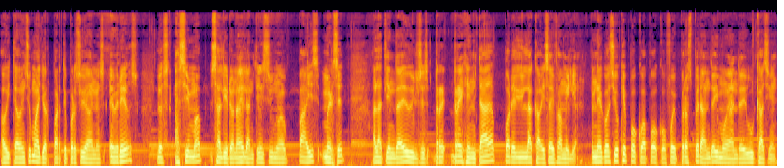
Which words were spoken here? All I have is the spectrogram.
habitado en su mayor parte por ciudadanos hebreos, los Asimov salieron adelante en su nuevo país merced a la tienda de dulces regentada por la cabeza de familia, un negocio que poco a poco fue prosperando y mudando de educación.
